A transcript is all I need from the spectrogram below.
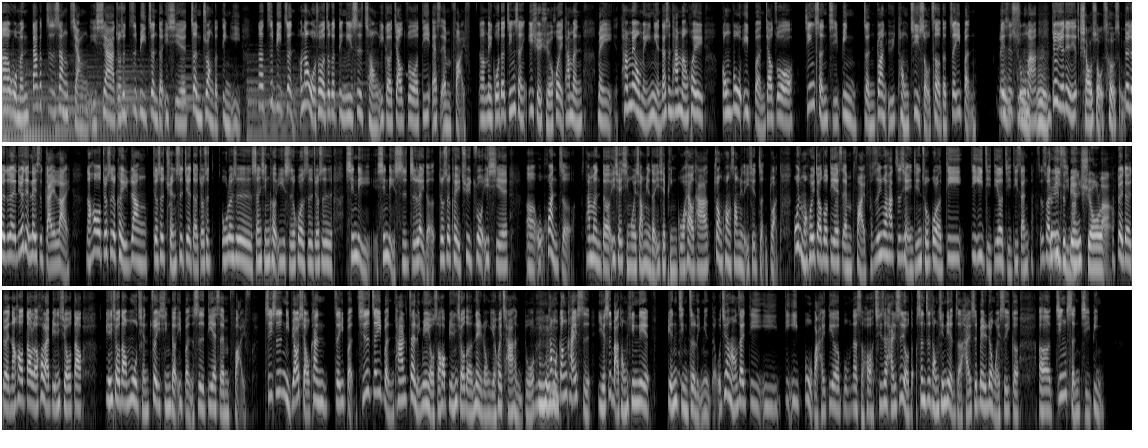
那我们大致上讲一下，就是自闭症的一些症状的定义。那自闭症，那我说的这个定义是从一个叫做 DSM five，呃，美国的精神医学学会，他们每他没有每一年，但是他们会公布一本叫做《精神疾病诊断与统计手册》的这一本。类似书嘛，嗯嗯嗯、就有点小手册什么？对对对，有点类似 guideline，然后就是可以让就是全世界的，就是无论是身心科医师或者是就是心理心理师之类的，就是可以去做一些呃患者他们的一些行为上面的一些评估，还有他状况上面的一些诊断。为什么会叫做 DSM Five？是因为他之前已经出过了第一第一集、第二集、第三，这算第一集吗？编修啦。对对对，然后到了后来编修到。编修到目前最新的一本是 DSM Five。其实你不要小看这一本，其实这一本它在里面有时候编修的内容也会差很多。他们刚开始也是把同性恋编进这里面的。我记得好像在第一第一部吧，还第二部那时候，其实还是有的，甚至同性恋者还是被认为是一个呃精神疾病。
